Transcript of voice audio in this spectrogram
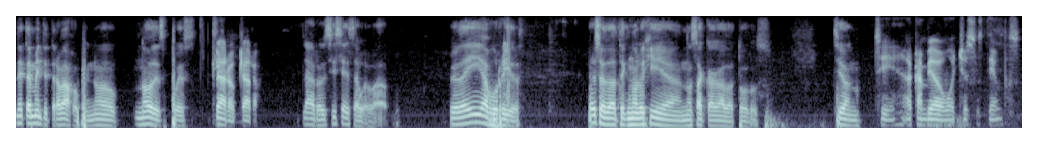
netamente trabajo, pues no, no después. Claro, claro. Claro, sí sé esa huevada. Pero de ahí aburridos. Por eso la tecnología nos ha cagado a todos. ¿Sí o no? Sí, ha cambiado mucho esos tiempos.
